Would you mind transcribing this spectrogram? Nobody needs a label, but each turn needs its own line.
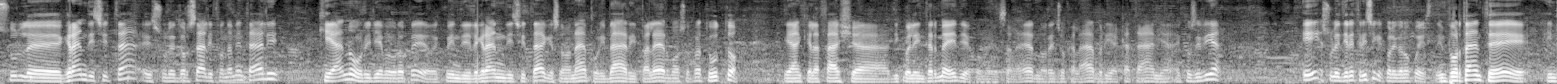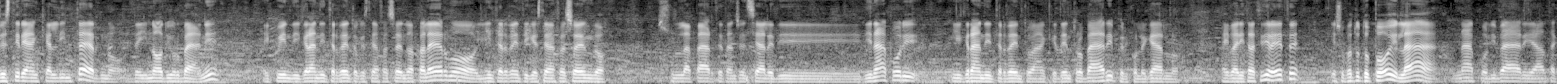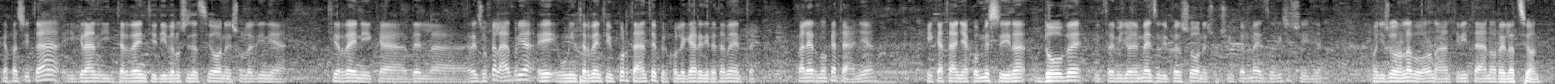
sulle grandi città e sulle dorsali fondamentali che hanno un rilievo europeo e quindi le grandi città che sono Napoli, Bari, Palermo soprattutto e anche la fascia di quelle intermedie come Salerno, Reggio Calabria, Catania e così via e sulle direttrici che collegano queste. Importante è investire anche all'interno dei nodi urbani e quindi il grande intervento che stiamo facendo a Palermo, gli interventi che stiamo facendo sulla parte tangenziale di, di, Napoli, il grande intervento anche dentro Bari per collegarlo ai vari tratti di rete e soprattutto poi la Napoli-Bari alta capacità, i grandi interventi di velocizzazione sulla linea tirrenica della Reggio Calabria e un intervento importante per collegare direttamente Palermo-Catania e Catania con Messina dove il 3 milioni e mezzo di persone su 5 e mezzo di Sicilia ogni giorno lavorano, hanno attività, hanno relazioni.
